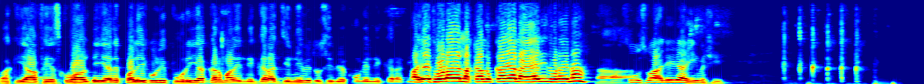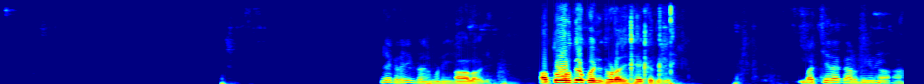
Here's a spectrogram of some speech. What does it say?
ਬਾਕੀ ਆ ਫੇਸ ਕੁਆਲਿਟੀ ਆ ਤੇ ਪਲੀ ਗੁਲੀ ਪੂਰੀ ਆ ਕਰਮ ਵਾਲੀ ਨਿੱਗਰ ਆ। ਜਿੰਨੀ ਵੀ ਤੁਸੀਂ ਵੇਖੋਗੇ ਨਿੱਗਰ ਆ ਠੀਕ ਅਜੇ ਥੋੜਾ ਜਿਹਾ ਲੱਕਾ ਲੁੱਕਾ ਜਿਹਾ ਲਾਇਆ ਜੀ ਥੋੜਾ ਨਾ। ਹਾਂ। ਸੂਸਵਾ ਜੀ ਜਾਈ ਵਸ਼ੀ ਇਹ ਕਰੇ ਗਦਾਰ ਮੜੀ ਆ। ਲਓ ਜੀ। ਆ ਤੋਰ ਤੇ ਕੋਈ ਨਹੀਂ ਥੋੜਾ ਜਿਹਾ ਹਿੱਕ ਦੀ ਬੱਚੇ ਦਾ ਕਰਦੀਆਂ ਨੇ। ਹਾਂ।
